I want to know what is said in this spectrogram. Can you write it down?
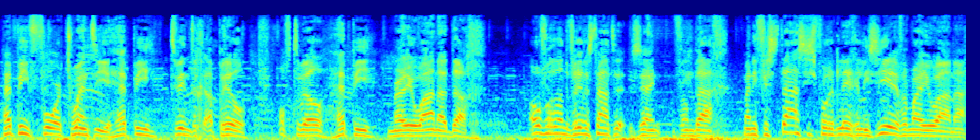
Happy 420, happy 20 april. Oftewel, happy marijuana dag. Overal in de Verenigde Staten zijn vandaag manifestaties voor het legaliseren van marihuana.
